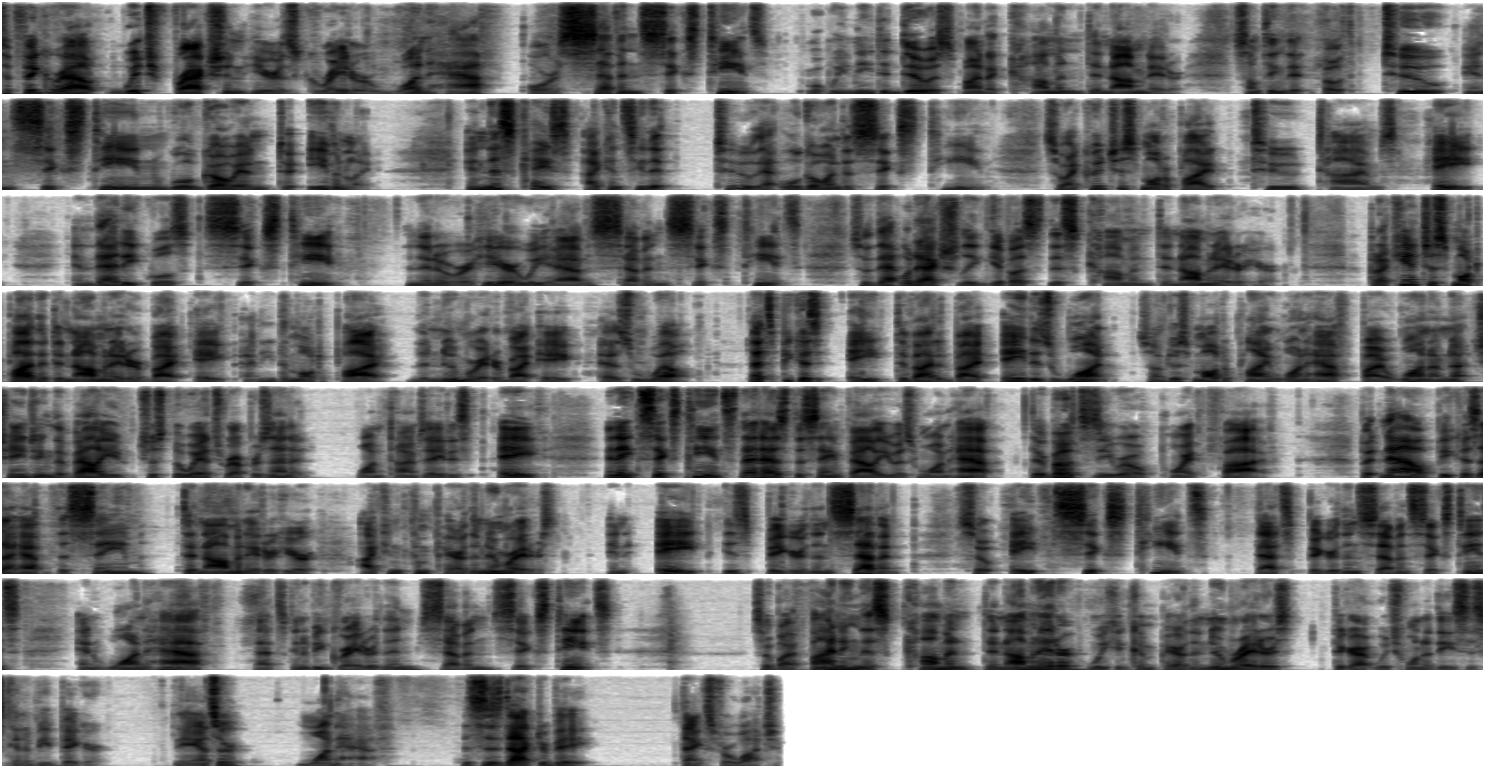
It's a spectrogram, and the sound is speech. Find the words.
To figure out which fraction here is greater, 1 half or 7 sixteenths, what we need to do is find a common denominator, something that both 2 and 16 will go into evenly. In this case, I can see that 2, that will go into 16. So I could just multiply 2 times 8, and that equals 16. And then over here we have 7 sixteenths. So that would actually give us this common denominator here. But I can't just multiply the denominator by 8. I need to multiply the numerator by 8 as well. That's because 8 divided by 8 is 1. So I'm just multiplying 1 half by 1. I'm not changing the value, just the way it's represented. 1 times 8 is 8, and 8 sixteenths, that has the same value as 1 half. They're both 0.5. But now, because I have the same denominator here, I can compare the numerators. And 8 is bigger than 7. So 8 sixteenths, that's bigger than 7 sixteenths. And 1 half, that's going to be greater than 7 sixteenths. So by finding this common denominator, we can compare the numerators, figure out which one of these is going to be bigger. The answer, 1 half. This is Dr. B. Thanks for watching.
